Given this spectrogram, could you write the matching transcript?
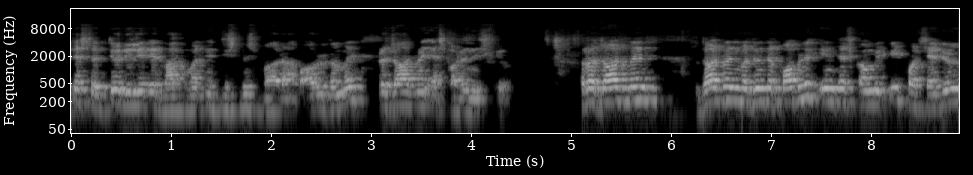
त्यस त्यो रिलेटेड भएको मात्रै डिसमिस भएर अब अरू जम्मै र जजमेन्ट यसबाट निस्क्यो र जजमेन्ट जजमेन्टमा जुन चाहिँ public interest committee for schedule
